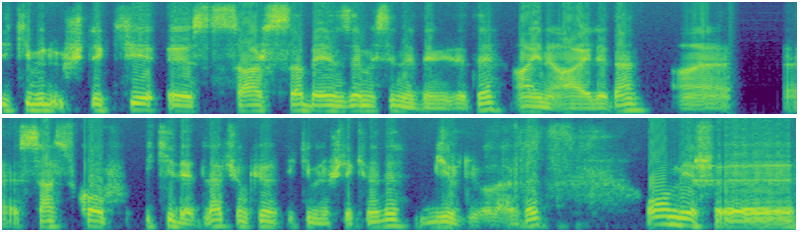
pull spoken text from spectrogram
2003'teki e, SARS'a benzemesi nedeniyle de aynı aileden e SARS-CoV-2 dediler. Çünkü 2003'tekine de 1 diyorlardı. 11 e,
